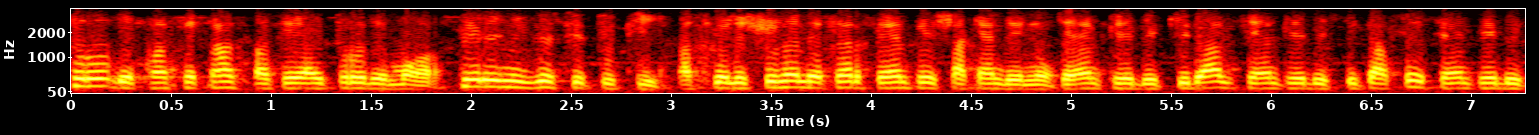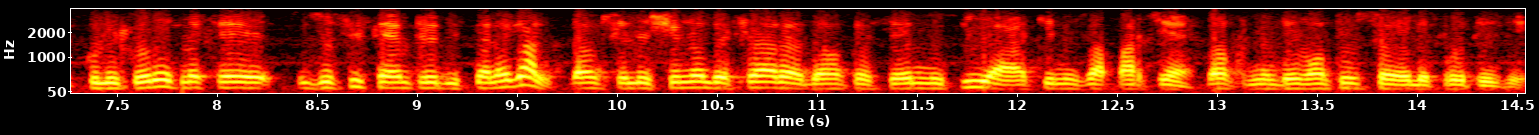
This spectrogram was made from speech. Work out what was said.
trop de conséquences parce qu'il y a eu trop de morts. Pérenniser cet outil. Parce que le chemin de fer, c'est un peu chacun de nous. C'est un peu de Kidal, c'est un peu de Sikassé, c'est un peu de Koulikoro, mais c'est aussi c'est un peu du Sénégal. Donc, c'est le chemin de fer, donc c'est un outil euh, qui nous appartient. Donc, nous devons tous euh, le protéger.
